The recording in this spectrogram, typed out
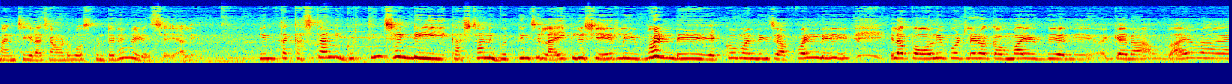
మంచిగా ఇలా చెమట పోసుకుంటేనే వీడియోస్ చేయాలి. ఇంత కష్టాన్ని గుర్తించండి. ఈ కష్టాన్ని గుర్తించి లైక్లు షేర్లు ఇవ్వండి. ఎక్కువ మందికి చెప్పండి. ఇలా పౌని పొట్లేని ఒక అమ్మాయి ఉంది అని. ఓకేనా? Bye bye.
